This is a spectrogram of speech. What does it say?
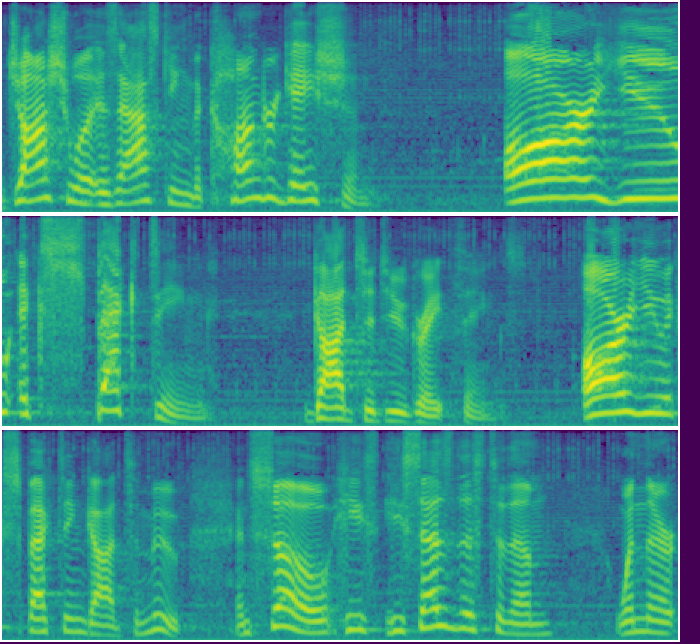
Joshua is asking the congregation, Are you expecting God to do great things? Are you expecting God to move? And so he, he says this to them when they're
